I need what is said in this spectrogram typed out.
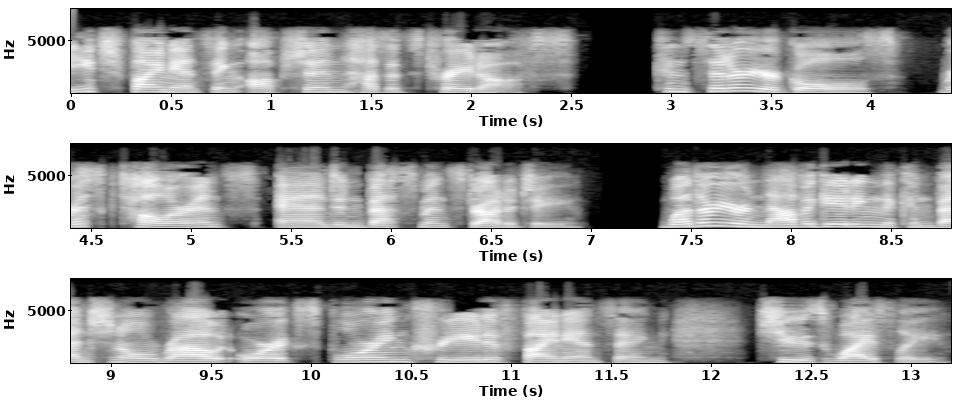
each financing option has its trade-offs. Consider your goals, risk tolerance, and investment strategy. Whether you're navigating the conventional route or exploring creative financing, choose wisely.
